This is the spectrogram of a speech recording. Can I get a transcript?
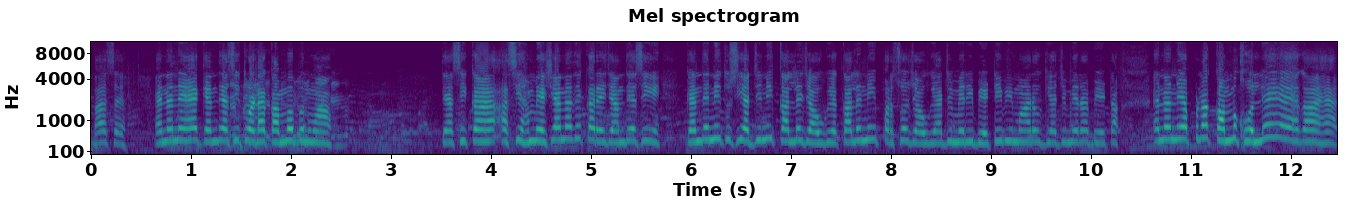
ਬਸ ਇਹਨਾਂ ਨੇ ਇਹ ਕਹਿੰਦੇ ਅਸੀਂ ਤੁਹਾਡਾ ਕੰਮ ਬਣਵਾ ਤੇ ਅਸੀਂ ਕ ਅਸੀਂ ਹਮੇਸ਼ਾ ਇਹਨਾਂ ਦੇ ਘਰੇ ਜਾਂਦੇ ਸੀ। ਕਹਿੰਦੇ, ਨਹੀਂ, ਤੁਸੀਂ ਅੱਜ ਨਹੀਂ ਕੱਲ ਜਾਓਗੇ ਕੱਲ ਨਹੀਂ, ਪਰਸੋਂ ਜਾਓਗੇ, ਅੱਜ ਮੇਰੀ ਬੇਟੀ ਬਿਮਾਰ ਹੋ ਗਈ, ਅੱਜ ਮੇਰਾ ਬੇਟਾ। ਇਹਨਾਂ ਨੇ ਆਪਣਾ ਕੰਮ ਖੋਲ੍ਹਿਆ ਹੈਗਾ ਹੈ।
